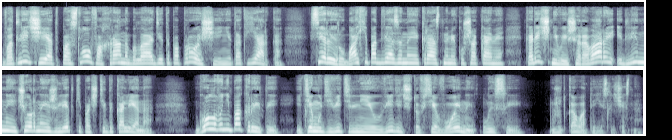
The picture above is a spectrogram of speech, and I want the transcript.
В отличие от послов, охрана была одета попроще и не так ярко. Серые рубахи, подвязанные красными кушаками, коричневые шаровары и длинные черные жилетки почти до колена. Головы не покрыты, и тем удивительнее увидеть, что все воины лысые. Жутковато, если честно.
